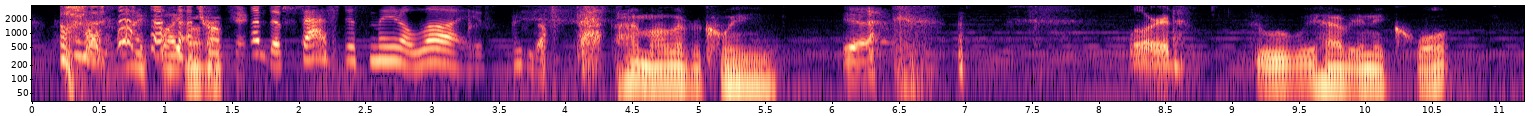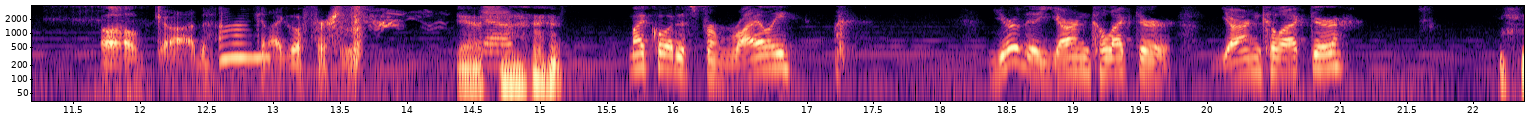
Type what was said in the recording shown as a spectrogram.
I fight Uh, Terminators. I'm the fastest man alive. I'm the fastest. I'm Oliver Queen. Yeah. Lord. Do we have any quotes? Oh God. Um, Can I go first? Yes. My quote is from Riley. You're the yarn collector. Yarn collector.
